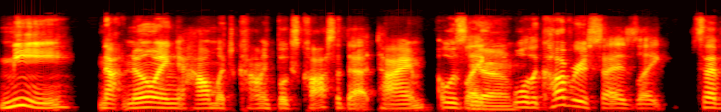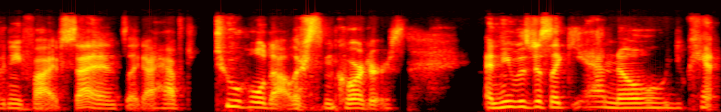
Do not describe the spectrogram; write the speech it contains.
me not knowing how much comic books cost at that time, I was like, Yeah. well, the cover says like 75 cents. Like I have two whole dollars and quarters. And he was just like, yeah, no, you can't,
